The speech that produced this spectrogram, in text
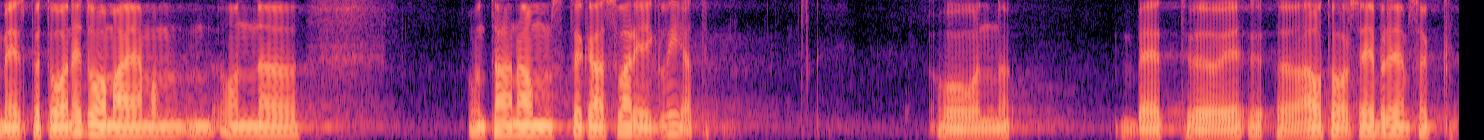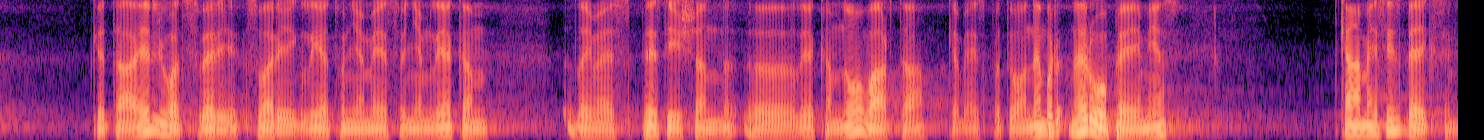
mēs par to nedomājam, un, un, uh, un tā nav mums tā svarīga lieta. Un, bet uh, autors ebrejiem saka, ka tā ir ļoti svarīga lieta, un ja mēs viņam liekam, uh, lai mēs pestīšanu uh, liekam novārtā, ka mēs par to nerūpējamies, kā mēs izbeigsim.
